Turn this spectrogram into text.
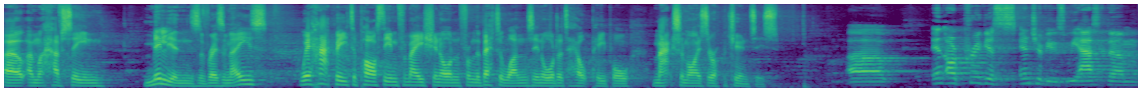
uh, and have seen millions of resumes, we're happy to pass the information on from the better ones in order to help people maximize their opportunities? Uh, in our previous interviews, we asked them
